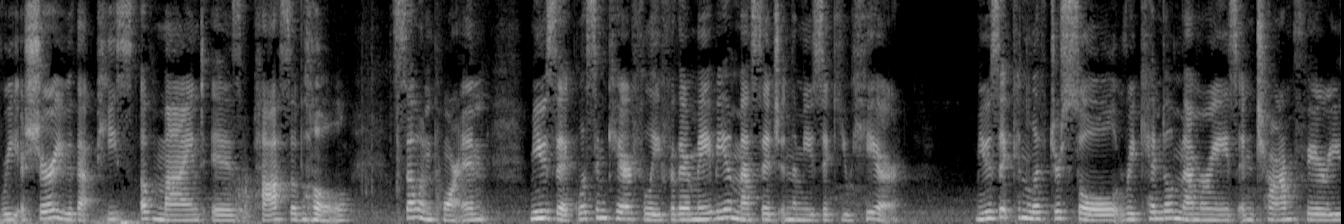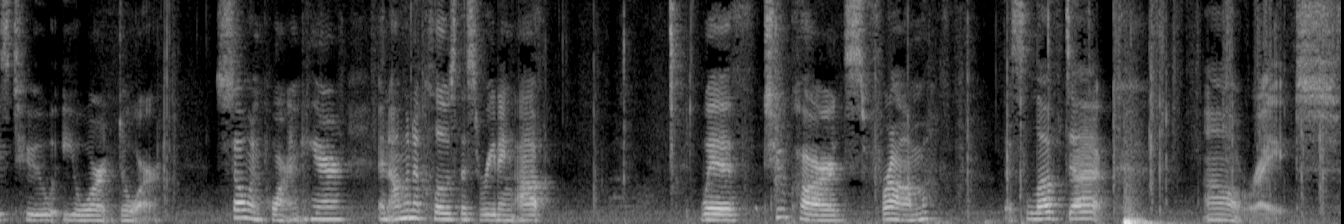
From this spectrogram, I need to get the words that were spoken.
reassure you that peace of mind is possible. So important. Music, listen carefully, for there may be a message in the music you hear. Music can lift your soul, rekindle memories, and charm fairies to your door. So important here. And I'm going to close this reading up with two cards from this love deck. All right.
